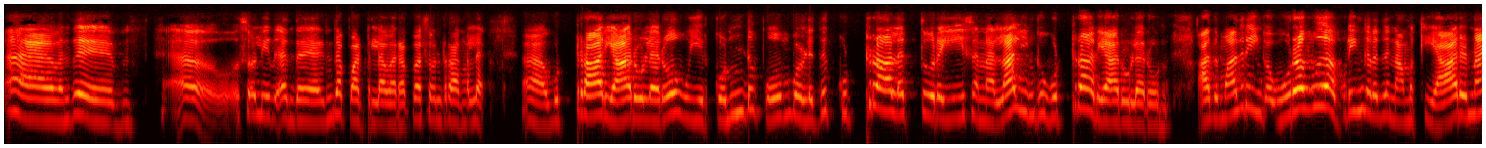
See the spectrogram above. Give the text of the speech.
ஆஹ் வந்து சொல்லி அந்த இந்த பாட்டுல வரப்ப சொல்றாங்கல்ல ஆஹ் உற்றார் யாருளரோ உயிர் கொண்டு போகும்பொழுது குற்றாலத்துறை ஈசன் அல்லால் இங்கு உற்றார் யாருளரோன்னு அது மாதிரி இங்க உறவு அப்படிங்கிறது நமக்கு யாருன்னா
